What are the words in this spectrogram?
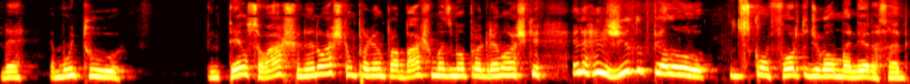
né, é muito intenso, eu acho, né? Eu não acho que é um programa para baixo, mas o meu programa eu acho que ele é regido pelo desconforto de igual maneira, sabe?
